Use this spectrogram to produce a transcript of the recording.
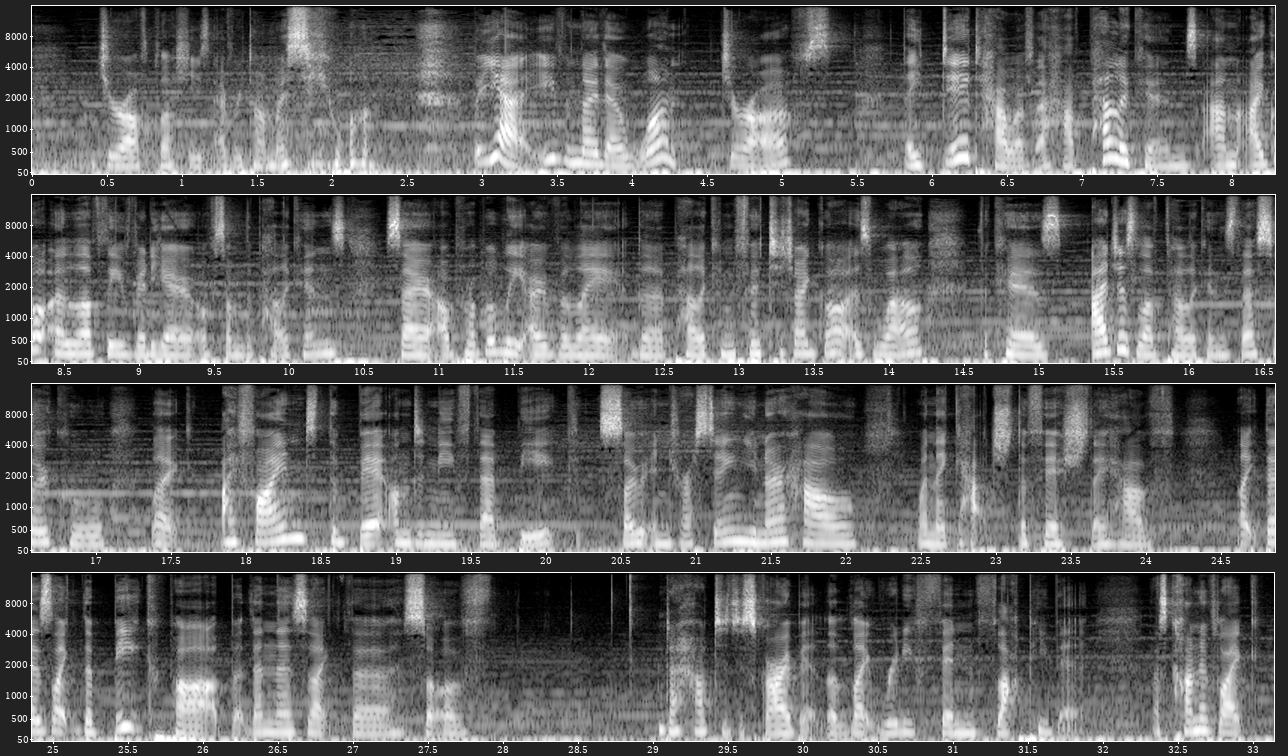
giraffe plushies every time I see one. but yeah, even though there weren't giraffes, they did, however, have pelicans, and I got a lovely video of some of the pelicans, so I'll probably overlay the pelican footage I got as well, because I just love pelicans, they're so cool. Like, I find the bit underneath their beak so interesting. You know how when they catch the fish, they have, like, there's like the beak part, but then there's like the sort of I don't know how to describe it, the like really thin flappy bit. That's kind of like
